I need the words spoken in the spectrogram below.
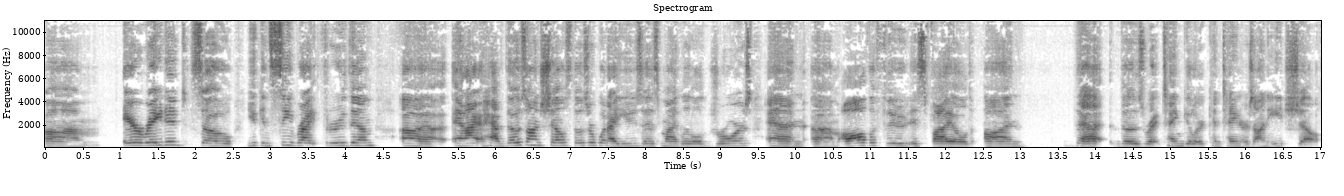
um, aerated, so you can see right through them. Uh, and I have those on shelves. Those are what I use as my little drawers, and um, all the food is filed on that those rectangular containers on each shelf.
